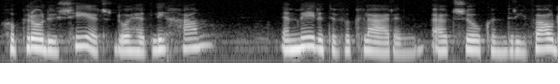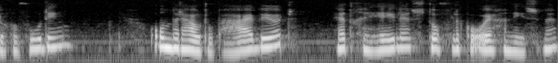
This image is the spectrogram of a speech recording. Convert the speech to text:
geproduceerd door het lichaam en mede te verklaren uit zulke drievoudige voeding, onderhoudt op haar beurt het gehele stoffelijke organisme,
